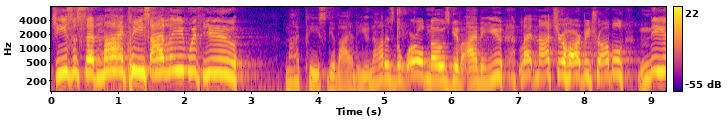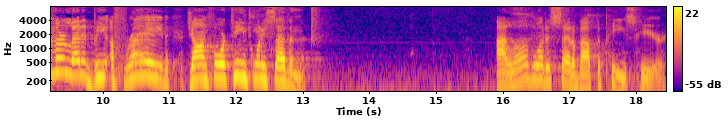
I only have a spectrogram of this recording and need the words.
Jesus said, My peace I leave with you. My peace give I unto you. Not as the world knows, give I unto you. Let not your heart be troubled, neither let it be afraid. John 14, 27. I love what is said about the peace here.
